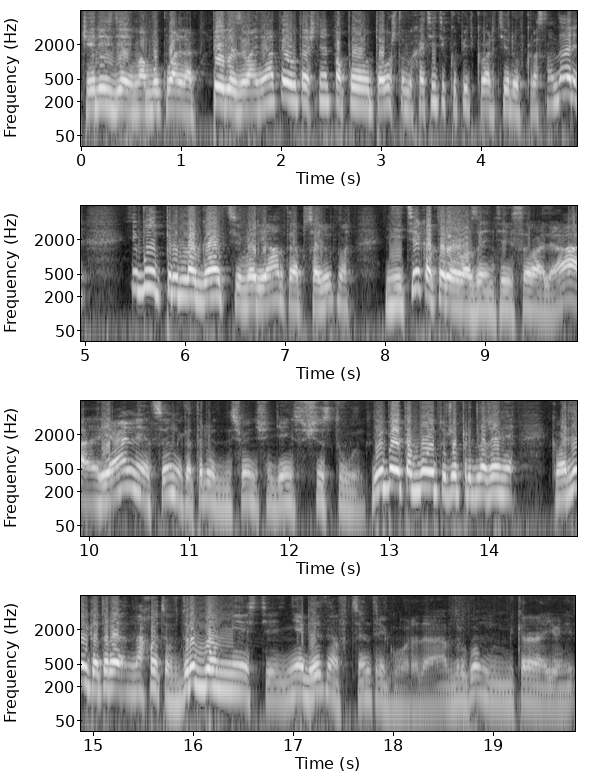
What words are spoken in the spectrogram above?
через день вам буквально перезвонят и уточнят по поводу того, что вы хотите купить квартиру в Краснодаре и будут предлагать варианты абсолютно не те, которые вас заинтересовали, а реальные цены, которые на сегодняшний день существуют. Либо это будет уже предложение квартиры, которая находится в другом месте, не обязательно в центре города, а в другом микрорайоне,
